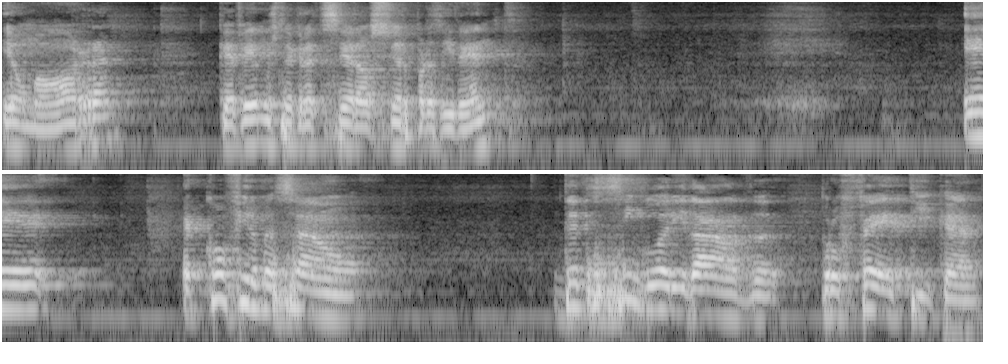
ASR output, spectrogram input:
É uma honra que havemos de agradecer ao Sr. Presidente. É a confirmação da singularidade profética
